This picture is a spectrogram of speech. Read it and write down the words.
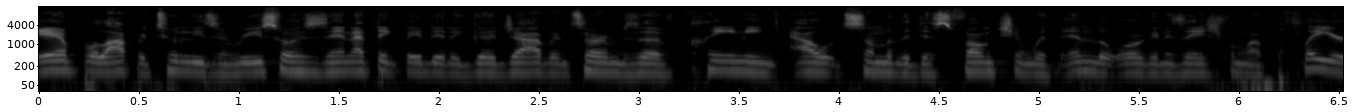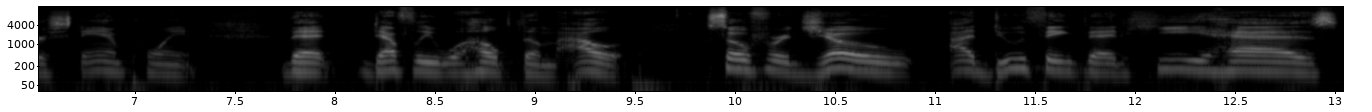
ample opportunities and resources. And I think they did a good job in terms of cleaning out some of the dysfunction within the organization from a player standpoint that definitely will help them out. So for Joe, I do think that he has.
